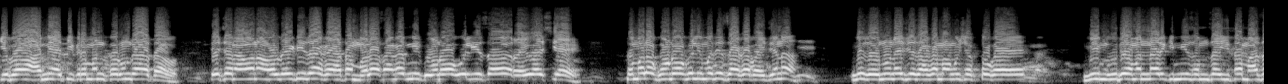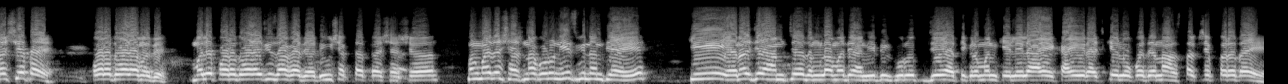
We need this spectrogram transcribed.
की बाबा आम्ही अतिक्रमण करून राहत आहोत. त्याच्या नावानं ऑलरेडी जागा आहे. आता मला सांगा मी गोंडवागोलीचा रहिवासी आहे. तर मला गोंडवागोलीमध्ये जागा पाहिजे ना? मी जणूनाची जागा मागू शकतो काय? मी उद्या म्हणणार की मी समजा इथं माझं शेत आहे परतवाड्यामध्ये. मला परतवाड्याची जागा द्या देऊ शकतात का शासन? मग माझ्या शासनाकडून हीच विनंती आहे की यानं जे आमच्या जंगलामध्ये अनधिकृत जे अतिक्रमण केलेलं आहे काही राजकीय लोक त्यांना हस्तक्षेप करत आहे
